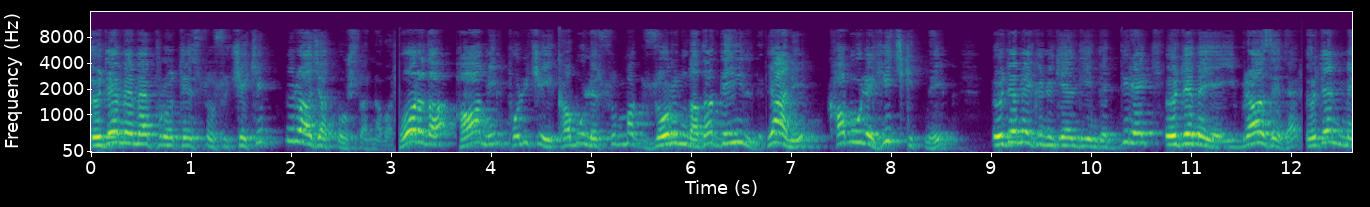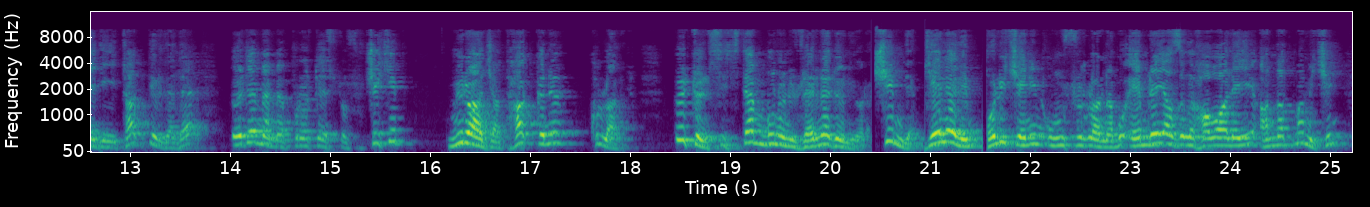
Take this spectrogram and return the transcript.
ödememe protestosu çekip müracaat borçlarına başlar. Bu arada hamil poliçeyi kabule sunmak zorunda da değildir. Yani kabule hiç gitmeyip Ödeme günü geldiğinde direkt ödemeye ibraz eder. Ödenmediği takdirde de ödememe protestosu çekip müracaat hakkını kullanır. Bütün sistem bunun üzerine dönüyor. Şimdi gelelim poliçenin unsurlarına. Bu emre yazılı havaleyi anlatmam için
